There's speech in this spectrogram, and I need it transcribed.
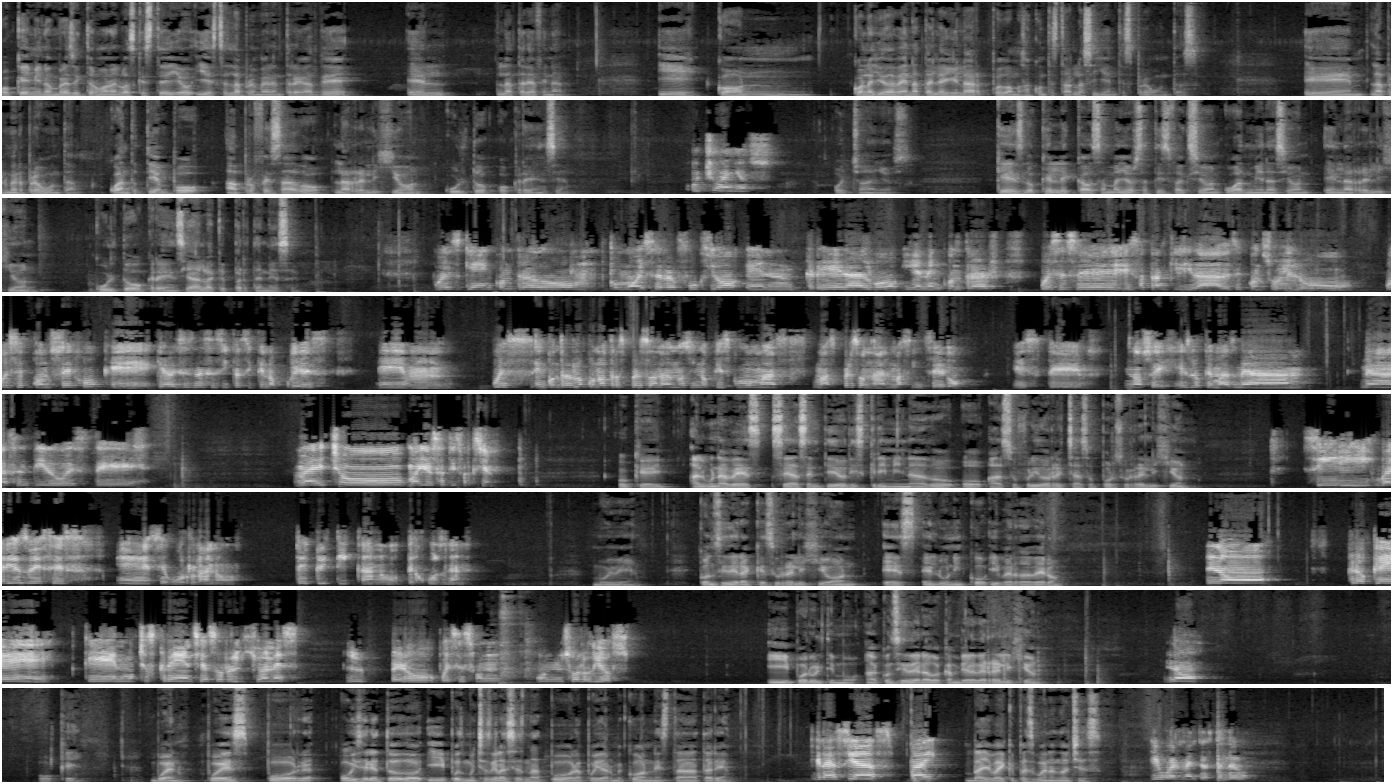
Ok, mi nombre es Víctor Manuel Vázquez Tello y esta es la primera entrega de el, la tarea final. Y con, con la ayuda de Natalia Aguilar, pues vamos a contestar las siguientes preguntas. Eh, la primera pregunta, ¿cuánto tiempo ha profesado la religión, culto o creencia? Ocho años. Ocho años. ¿Qué es lo que le causa mayor satisfacción o admiración en la religión, culto o creencia a la que pertenece? Pues que he encontrado como ese refugio en creer algo y en encontrar pues ese, esa tranquilidad, ese consuelo o ese consejo que, que a veces necesitas y que no puedes em, pues encontrarlo con otras personas, ¿no? Sino que es como más, más personal, más sincero. Este, no sé, es lo que más me ha, me ha sentido, este, me ha hecho mayor satisfacción. Ok, ¿alguna vez se ha sentido discriminado o ha sufrido rechazo por su religión? Sí, varias veces eh, se burlan o te critican o te juzgan. Muy bien. ¿Considera que su religión es el único y verdadero? No, creo que, que en muchas creencias o religiones, pues es un, un solo Dios. Y por último, ¿ha considerado cambiar de religión? No. Ok. Bueno, pues por hoy sería todo y pues muchas gracias Nat por apoyarme con esta tarea. Gracias, bye. Bye bye, que pases buenas noches. Igualmente.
